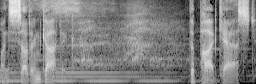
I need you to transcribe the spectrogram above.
on Southern Gothic, the podcast.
